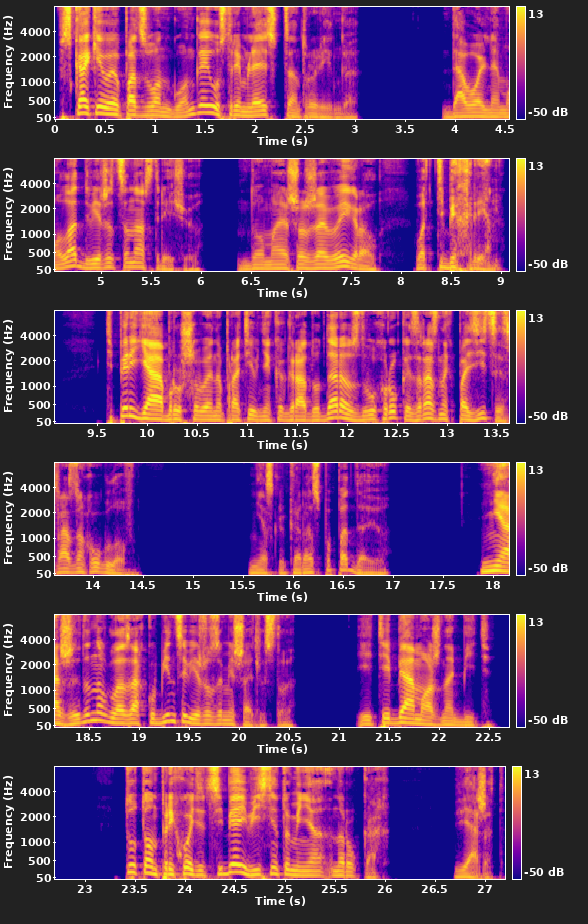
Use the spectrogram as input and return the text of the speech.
Вскакиваю под звон гонга и устремляюсь к центру ринга. Довольный мулат движется навстречу. Думаешь, уже выиграл? Вот тебе хрен. Теперь я обрушиваю на противника град ударов с двух рук из разных позиций, с разных углов. Несколько раз попадаю. Неожиданно в глазах кубинца вижу замешательство. И тебя можно бить. Тут он приходит в себя и виснет у меня на руках. Вяжет.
